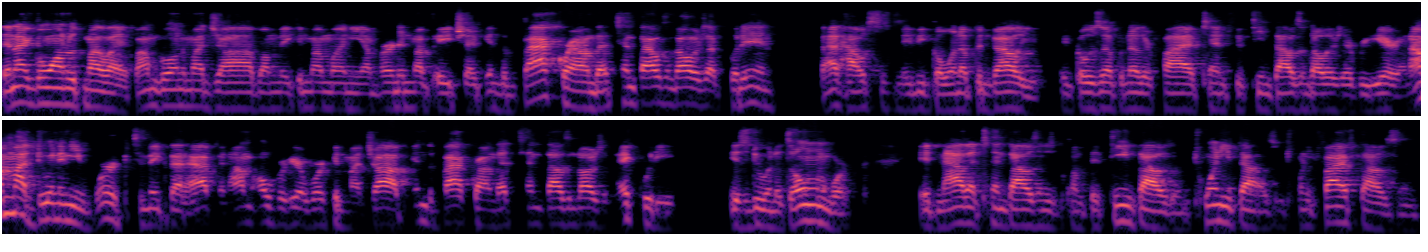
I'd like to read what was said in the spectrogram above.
Then I go on with my life. I'm going to my job, I'm making my money, I'm earning my paycheck. In the background, that $10,000 I put in that house is maybe going up in value. It goes up another five, ten, fifteen thousand dollars every year. And I'm not doing any work to make that happen. I'm over here working my job. In the background, that ten thousand dollars of equity is doing its own work. It now that ten thousand has become fifteen thousand, twenty thousand, twenty-five thousand.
